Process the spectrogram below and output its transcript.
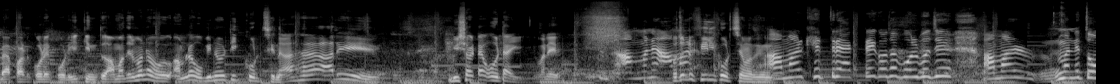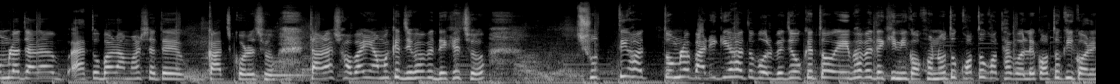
ব্যাপার করে করি কিন্তু আমাদের মানে ও- আমরা অভিনয় ঠিক করছি না। হ্যাঁ আরে বিষয়টা ওটাই মানে মানে আমার প্রচণ্ড ফিল করছে আমাদের আমার ক্ষেত্রে একটাই কথা বলব যে আমার মানে তোমরা যারা এতবার আমার সাথে কাজ করেছ তারা সবাই আমাকে যেভাবে দেখেছ সত্যি হয় তোমরা বাড়ি গিয়ে হয়তো বলবে যে ওকে তো এইভাবে দেখিনি কখনো। তো কত কথা বলে কত কি করে।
